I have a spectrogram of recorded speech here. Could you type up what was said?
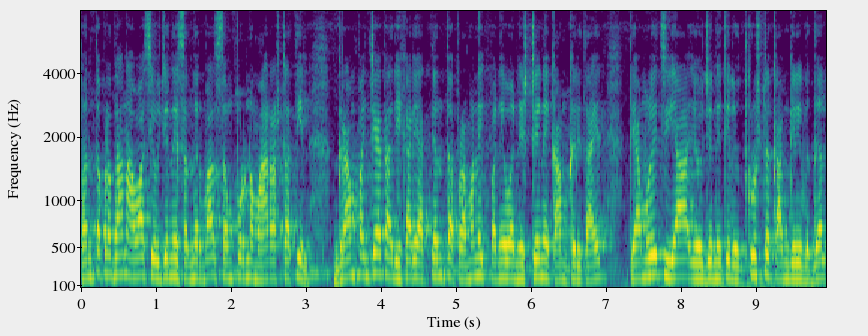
पंतप्रधान आवास योजनेसंदर्भात संपूर्ण महाराष्ट्रातील ग्रामपंचायत अधिकारी अत्यंत प्रामाणिकपणे व निष्ठेने काम करीत आहेत. त्यामुळेच या योजनेतील उत्कृष्ट कामगिरीबद्दल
